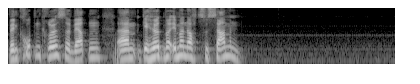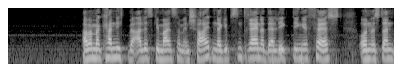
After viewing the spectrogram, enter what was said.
wenn Gruppen größer werden, ähm, gehört man immer noch zusammen. Aber man kann nicht mehr alles gemeinsam entscheiden. Da gibt es einen Trainer, der legt Dinge fest und ist dann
